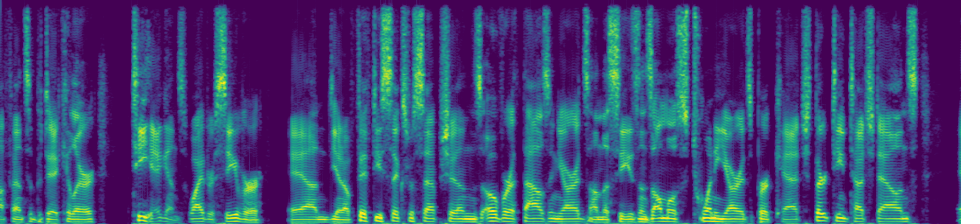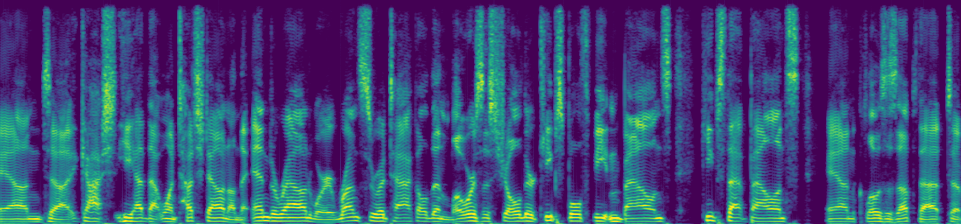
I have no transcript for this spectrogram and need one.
offense in particular. Tee Higgins, wide receiver. and you know 56 receptions over a thousand yards on the seasons almost 20 yards per catch 13 touchdowns and uh, gosh he had that one touchdown on the end around where he runs through a tackle then lowers his shoulder keeps both feet in bounds keeps that balance and closes up that uh,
